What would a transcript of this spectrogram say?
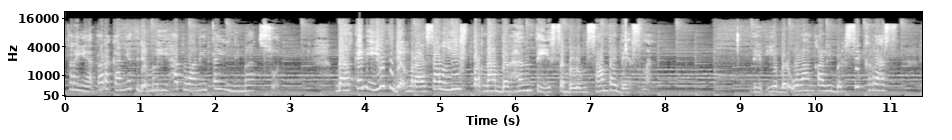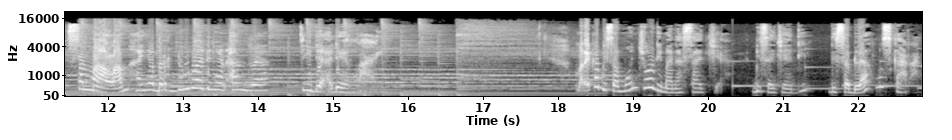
Ternyata rekannya tidak melihat wanita yang dimaksud. Bahkan ia tidak merasa lift pernah berhenti sebelum sampai basement. Dan ia berulang kali bersikeras semalam hanya berdua dengan Andra, tidak ada yang lain. Mereka bisa muncul di mana saja, bisa jadi di sebelahmu sekarang.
